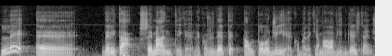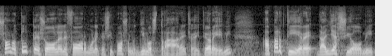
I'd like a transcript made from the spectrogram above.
le eh, verità semantiche, le cosiddette tautologie, come le chiamava Wittgenstein, sono tutte sole le formule che si possono dimostrare, cioè i teoremi, a partire dagli assiomi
